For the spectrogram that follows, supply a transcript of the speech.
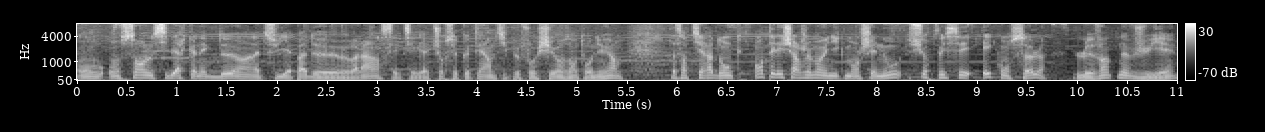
on, sent le CyberConnect 2 hein, là-dessus, il n'y a pas de voilà, il y a toujours ce côté un petit peu fauché aux entournures. Ça sortira donc en téléchargement uniquement chez nous sur PC et console le 29 juillet.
